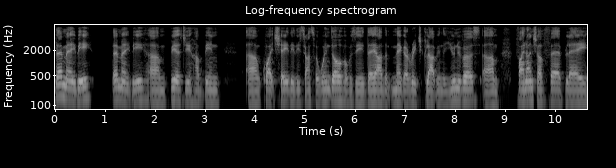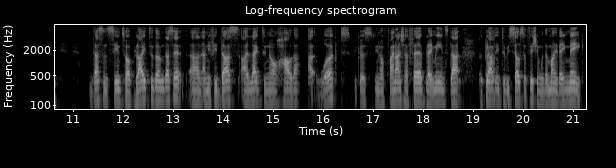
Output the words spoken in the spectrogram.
There may be. There may be. Um, PSG have been um, quite shady this transfer window. Obviously, they are the mega rich club in the universe. Um, financial fair play doesn't seem to apply to them, does it? And, and if it does, I'd like to know how that, that works because you know financial fair play means that the clubs need to be self-sufficient with the money they make,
